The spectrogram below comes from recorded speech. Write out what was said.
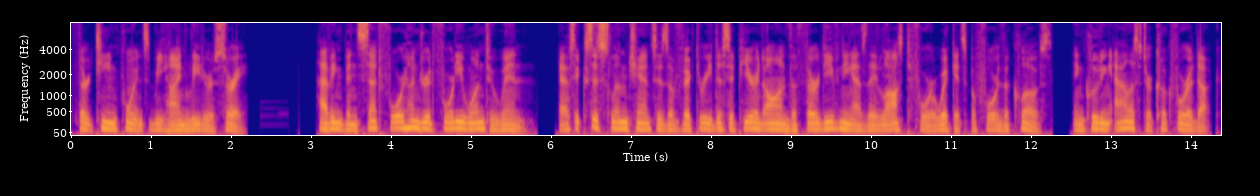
13 points behind leaders Surrey. Having been set 441 to win, Essex's slim chances of victory disappeared on the third evening as they lost four wickets before the close including Alastair Cook for a duck.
